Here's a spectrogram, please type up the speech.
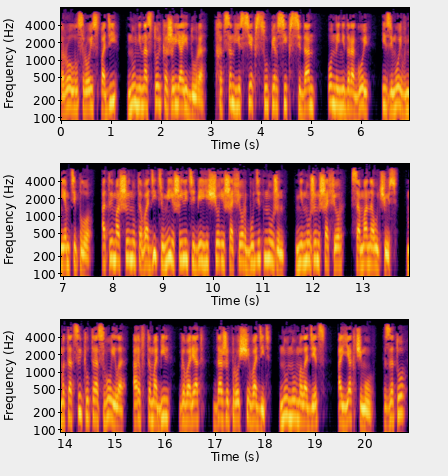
Rolls-Royce поди? Ну не настолько же я и дура. Hudson Essex Super Six седан, он и недорогой, и зимой в нем тепло. А ты машину-то водить умеешь или тебе еще и шофер будет нужен? Не нужен шофер, сама научусь. Мотоцикл-то освоила, а автомобиль, говорят, даже проще водить. Ну-ну молодец, а я к чему? За то,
